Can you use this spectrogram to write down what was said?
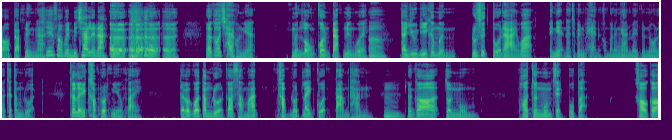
รอแป๊บหนึ่งนะที่ฟังเป็น mission เลยนะเออเออเออเออแล้วก็ชายคนเนี้ยเหมือนหลงกลแป๊บหนึ่งเว้ยเออ แต่อยู่ดีก็เหมือนรู้สึกตัวได้ว่าไอเนี่ยน่าจะเป็นแผนของพนักงานแมคโดนัลด์และก็ตำรวจ ก็เลยขับรถหนีออกไป แต่ปรากฏว่าตำรวจก็สามารถขับรถไล่กวดตามทันอืมแล้วก็จนมุม พอจนมุมเสร็จปุ๊บอะเขาก็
